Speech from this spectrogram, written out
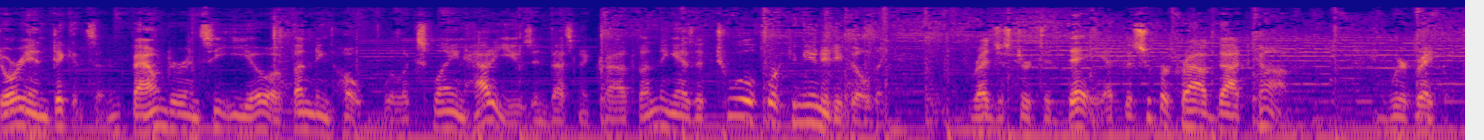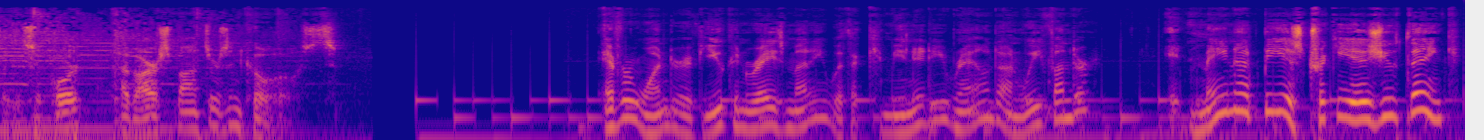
Dorian Dickinson, founder and CEO of Funding Hope, will explain how to use investment crowdfunding as a tool for community building. Register today at thesupercrowd.com. We're grateful for the support of our sponsors and co hosts. Ever wonder if you can raise money with a community round on WeFunder? It may not be as tricky as you think.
